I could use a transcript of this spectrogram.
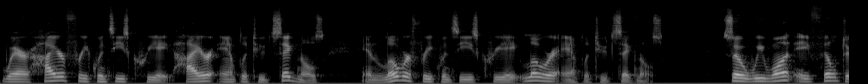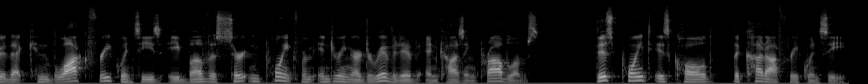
where higher frequencies create higher amplitude signals and lower frequencies create lower amplitude signals. So we want a filter that can block frequencies above a certain point from entering our derivative and causing problems. This point is called the cutoff frequency,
